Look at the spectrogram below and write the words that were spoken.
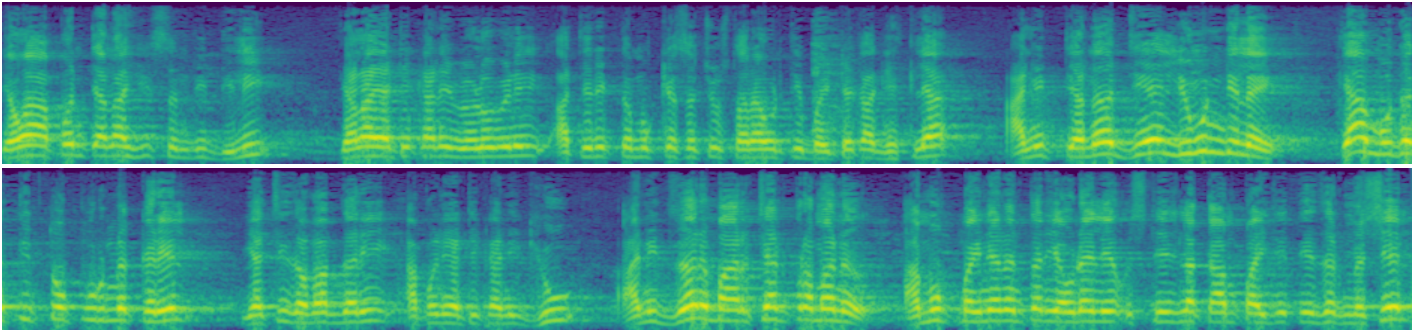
तेव्हा आपण त्याला ही संधी दिली. त्याला या ठिकाणी वेळोवेळी अतिरिक्त मुख्य सचिव स्तरावरती बैठका घेतल्या. आणि त्यानं जे लिहून दिलंय त्या मुदतीत तो पूर्ण करेल याची जबाबदारी आपण या ठिकाणी घेऊ. आणि जर बारचाट प्रमाणे अमुक महिन्यानंतर एवढ्या ले- स्टेजला काम पाहिजे ते जर नसेल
